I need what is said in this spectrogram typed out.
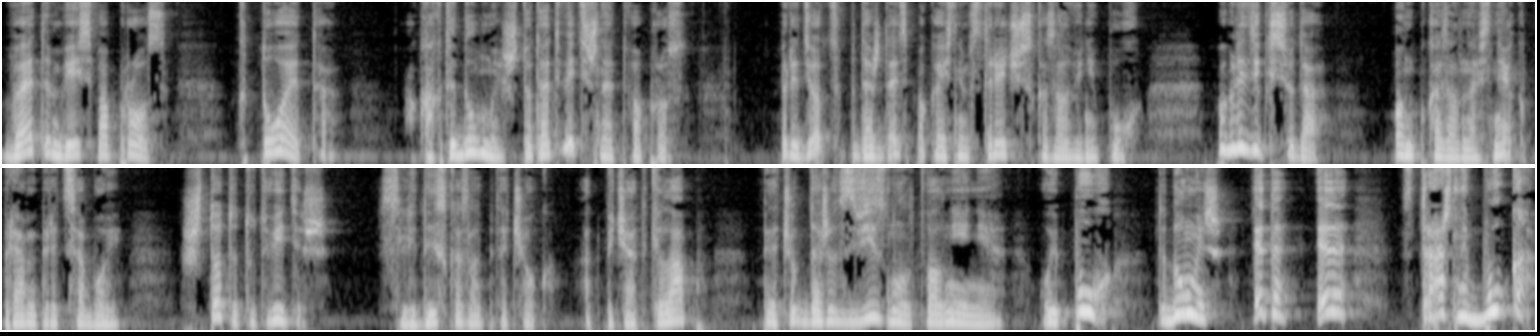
«В этом весь вопрос. Кто это? А как ты думаешь, что ты ответишь на этот вопрос?» «Придется подождать, пока я с ним встречусь», — сказал Винни-Пух. «Погляди-ка сюда». Он показал на снег прямо перед собой. «Что ты тут видишь?» «Следы», — сказал Пятачок. «Отпечатки лап». Пятачок даже взвизгнул от волнения. «Ой, Пух, ты думаешь, это, это страшный Бука?»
